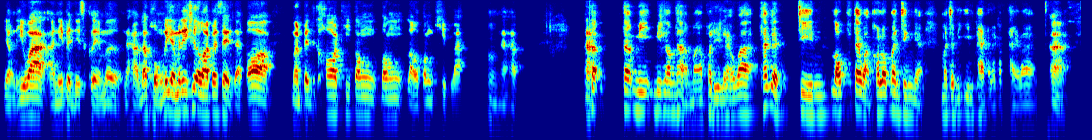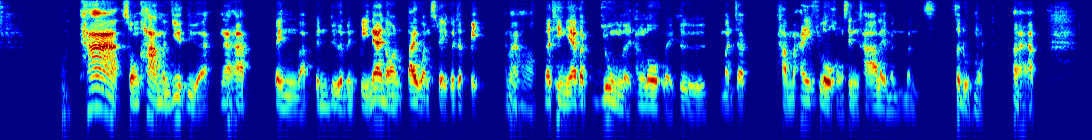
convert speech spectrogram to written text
อย่างที่ว่าอันนี้เป็น disclaimer นะครับแล้วผมก็ยังไม่ได้เชื่อร้อยเปอร์เซ็นแต่ก็มันเป็นข้อที่ต้องต้องเราต้องคิดละอืมนะครับแต่แต่มีมีคำถามมาพอดีเลยครับว่า ถ้าเกิดจีนลบไต้หวันเขาลบกันจริงเนี่ยมันจะมี impact อะไรกับไทยบ้างอ่าถ้าสงครามมันยืดเยื้อนะครับ เป็นแบบเป็นเดือนเป็นปีแน่นอนไต้หวันสเตทก็จะปิดใช่ไหมอ่าแล้วทีเนี้ยก็ยุ่งเลยทั้งโลกเลยคือ มันจะทำให้โฟล์ของสินค้าอะไรมันมันสะดุดหมดนะครับ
